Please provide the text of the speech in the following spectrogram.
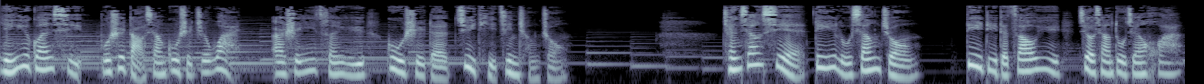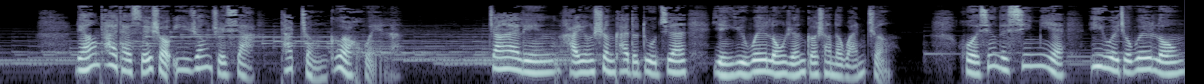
隐喻关系不是导向故事之外，而是依存于故事的具体进程中。沉香屑第一炉香中，弟弟的遭遇就像杜鹃花，梁太太随手一扔之下，他整个毁了。张爱玲还用盛开的杜鹃隐喻威龙人格上的完整，火星的熄灭意味着威龙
